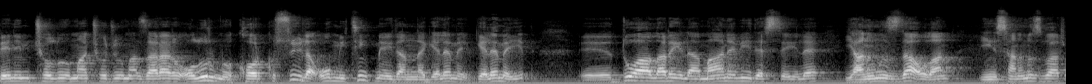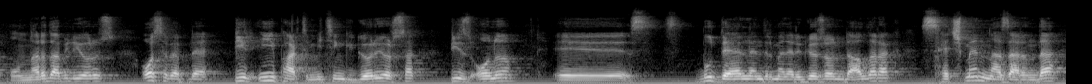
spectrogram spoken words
benim çoluğuma çocuğuma zararı olur mu korkusuyla o miting meydanına geleme, gelemeyip e, dualarıyla manevi desteğiyle yanımızda olan insanımız var. Onları da biliyoruz. O sebeple bir İyi Parti mitingi görüyorsak biz onu e, bu değerlendirmeleri göz önünde alarak seçmen nazarında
